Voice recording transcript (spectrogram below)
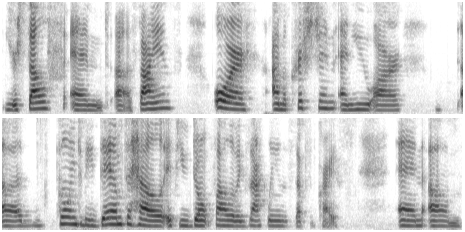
yourself and uh, science, or I'm a Christian and you are uh, going to be damned to hell if you don't follow exactly in the steps of Christ. And um,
